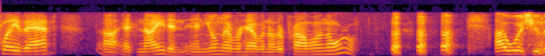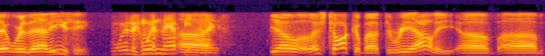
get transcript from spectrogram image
play that uh, at night, and and you'll never have another problem in the world. I wish you that were that easy. Wouldn't, that be Uh, nice? You know, let's talk about the reality of um,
